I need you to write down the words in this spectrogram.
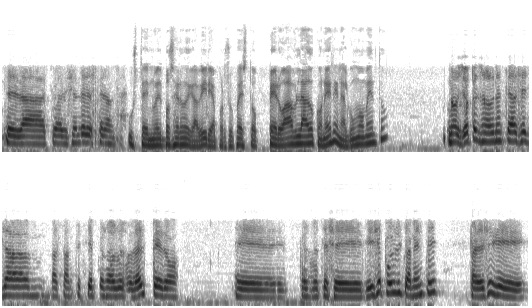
de la coalición de la esperanza. Usted no es vocero de Gaviria, por supuesto, pero ¿ha hablado con él en algún momento? No, yo personalmente hace ya bastante tiempo no hablo sobre él, pero eh, pues lo que se dice públicamente parece que,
